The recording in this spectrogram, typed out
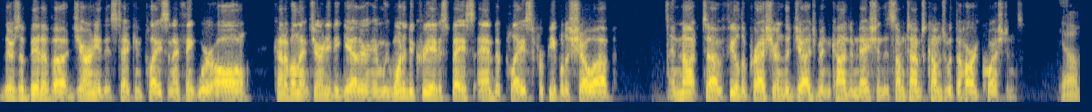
there's a bit of a journey that's taking place, and I think we're all kind of on that journey together. And we wanted to create a space and a place for people to show up and not uh, feel the pressure and the judgment and condemnation that sometimes comes with the hard questions. Yeah,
